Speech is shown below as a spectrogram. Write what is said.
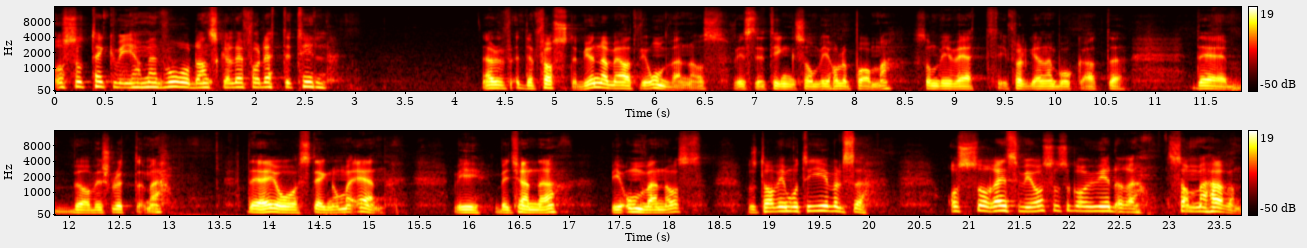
Og så tenker vi ja, men hvordan skal jeg få dette til? Det første begynner med at vi omvender oss hvis det er ting som vi holder på med, som vi vet ifølge denne boka at eh, det bør vi slutte med. Det er jo steg nummer én. Vi bekjenner, vi omvender oss, og så tar vi imot tilgivelse. Og så reiser vi oss, og så går vi videre sammen med Herren.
